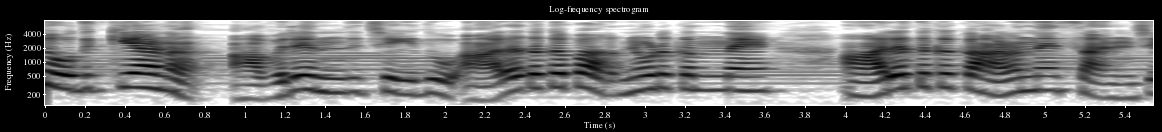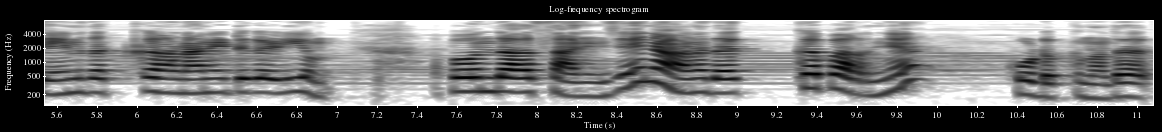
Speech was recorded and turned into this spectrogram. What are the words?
ചോദിക്കുകയാണ് അവരെന്ത് ചെയ്തു? ആരതൊക്കെ പറഞ്ഞു കൊടുക്കുന്നേ? ആരതൊക്കെ കാണുന്നേ? സഞ്ജയന് ഇതൊക്കെ കാണാനായിട്ട് കഴിയും. അപ്പോൾ എന്താ സഞ്ജയനാണ് ഇതൊക്കെ പറഞ്ഞ് കൊടുക്കുന്നത്.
